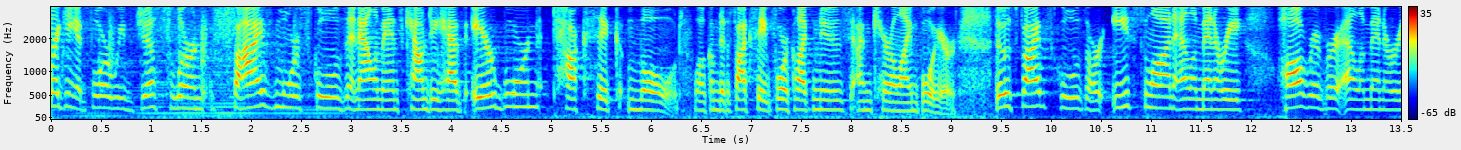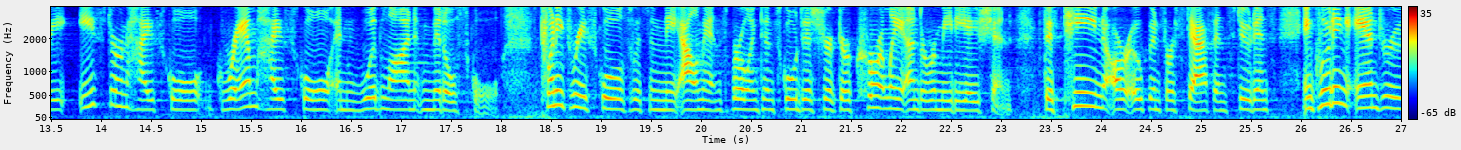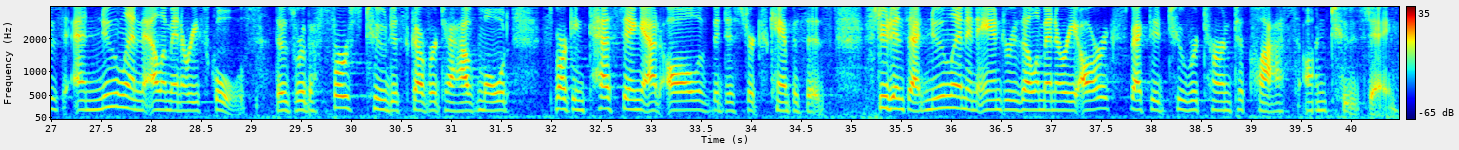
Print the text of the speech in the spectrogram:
Breaking at 4, we've just learned five more schools in Alamance County have airborne toxic mold. Welcome to the Fox 8 4 o'clock news. I'm Caroline Boyer. Those five schools are East Lawn Elementary, Haw River Elementary, Eastern High School, Graham High School, and Woodlawn Middle School. 23 schools within the Alamance Burlington School District are currently under remediation. 15 are open for staff and students, including Andrews and Newlin Elementary Schools. Those were the first two discovered to have mold, sparking testing at all of the district's campuses. Students at Newlin and Andrews Elementary are expected to return to class on Tuesday.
